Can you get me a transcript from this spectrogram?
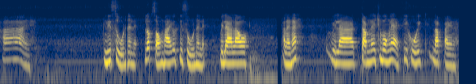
พายหรือศูนย์นั่นแหละลบสองพายก็คือศูนย์นั่นแหละ เวลาเราอะไรนะ เวลาจำในชั่วโมงแรกที่ครูรับไปนะ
